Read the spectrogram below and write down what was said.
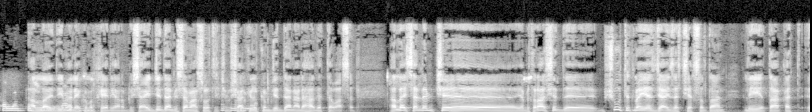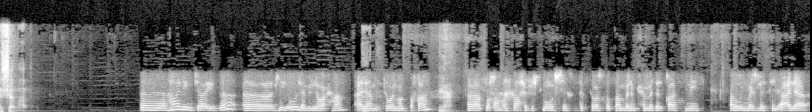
يسلمك. الله يديم عليكم الخير يا ربي سعيد جدا بسمع صوتك. وشاكر لكم جدا على هذا التواصل. الله يسلمك يا بنت راشد شو تتميز جائزة الشيخ سلطان لطاقة الشباب؟ آه هذه الجائزة آه هي الأولى من نوعها على مستوى المنطقة. نعم. آه أطلقها صاحب السمو الشيخ الدكتور سلطان بن محمد القاسمي عضو المجلس الأعلى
